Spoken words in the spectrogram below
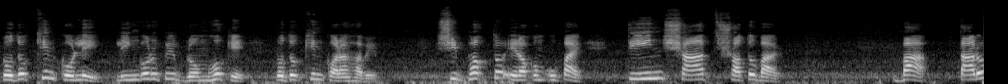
প্রদক্ষিণ করলেই লিঙ্গরূপী ব্রহ্মকে প্রদক্ষিণ করা হবে। শিবভক্ত এরকম উপায় তিন, সাত শতবার বা তারও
